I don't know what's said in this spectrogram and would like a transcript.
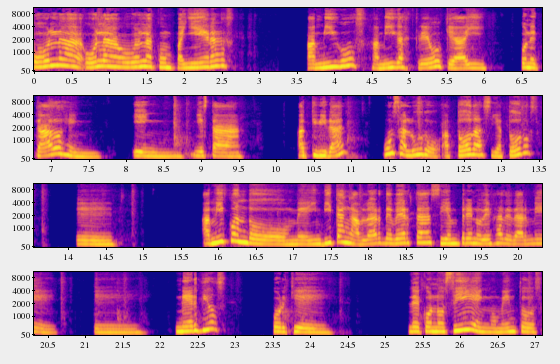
Hola, hola, hola compañeras, amigos, amigas creo que hay conectados en, en esta actividad. Un saludo a todas y a todos. Eh, a mí cuando me invitan a hablar de Berta siempre no deja de darme eh, nervios porque le conocí en momentos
